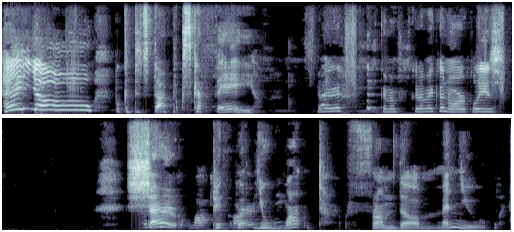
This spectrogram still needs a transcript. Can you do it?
Hey yo! Look at the Starbucks cafe. Can I, can I, can I make an order, please? Sure. Pick what you want from the menu.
